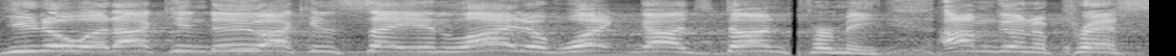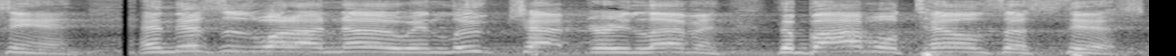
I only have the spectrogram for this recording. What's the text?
You know what I can do? I can say, in light of what God's done for me, I'm going to press in. And this is what I know in Luke chapter 11, the Bible tells us this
